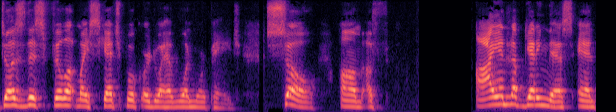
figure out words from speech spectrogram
Does this fill up my sketchbook or do I have one more page? So, um, f- I ended up getting this, and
